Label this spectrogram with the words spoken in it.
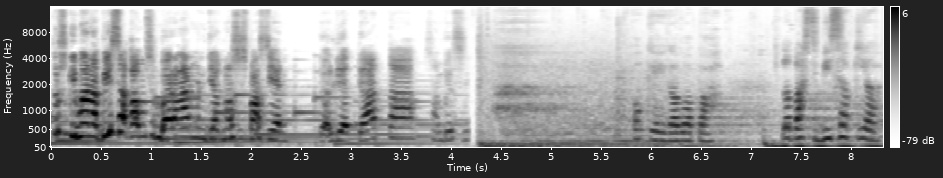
Terus gimana bisa kamu sembarangan mendiagnosis pasien? Gak lihat data sambil sen- Oke gak apa-apa. Lo pasti bisa Kia.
